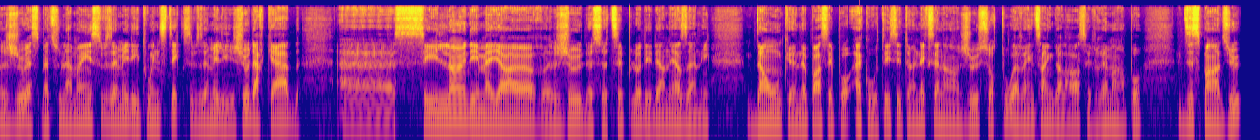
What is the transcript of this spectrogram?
jeu à se mettre sous la main. Si vous aimez les Twin Sticks, si vous aimez les jeux d'arcade, euh, c'est l'un des meilleurs jeux de ce type-là des dernières années. Donc, ne passez pas à côté. C'est un excellent jeu, surtout à 25 C'est vraiment pas dispendieux.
